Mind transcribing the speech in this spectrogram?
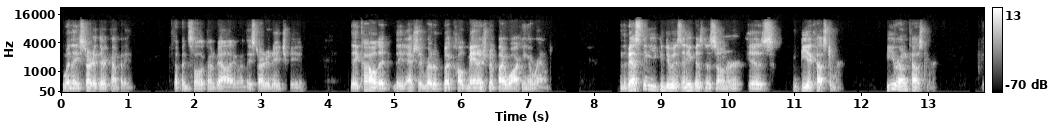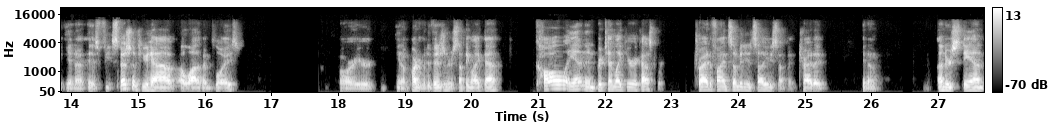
when they started their company up in Silicon Valley when they started HP. They called it. They actually wrote a book called Management by Walking Around. And the best thing you can do as any business owner is be a customer, be your own customer. You know, especially if you have a lot of employees or you're you know part of a division or something like that. Call in and pretend like you're a customer try to find somebody to sell you something try to you know understand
